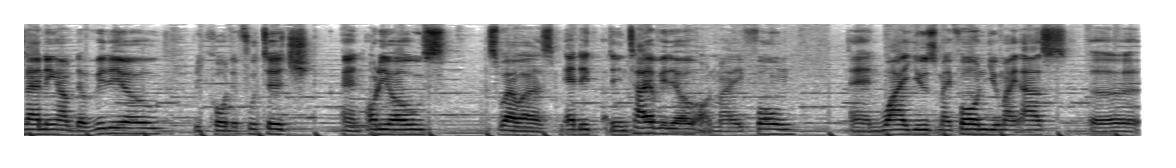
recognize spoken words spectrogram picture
Planning out the video, record the footage and audios, as well as edit the entire video on my phone. And why use my phone you might ask? Uh,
